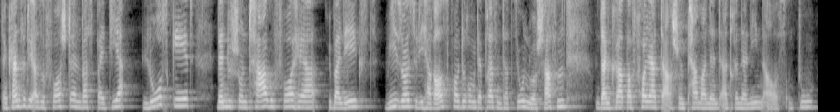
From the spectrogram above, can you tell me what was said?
Dann kannst du dir also vorstellen, was bei dir losgeht, wenn du schon Tage vorher überlegst, wie sollst du die Herausforderung der Präsentation nur schaffen und dein Körper feuert da schon permanent Adrenalin aus und du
